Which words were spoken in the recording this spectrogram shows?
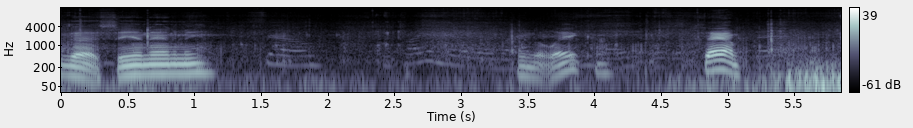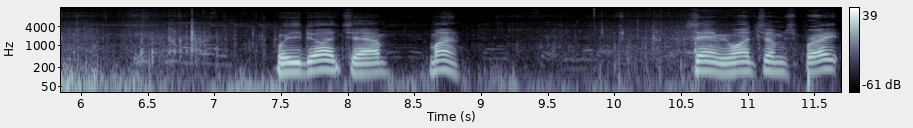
Is that a sea anemone? In the lake? Sam! What are you doing, Sam? Come on. Sam, you want some Sprite?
